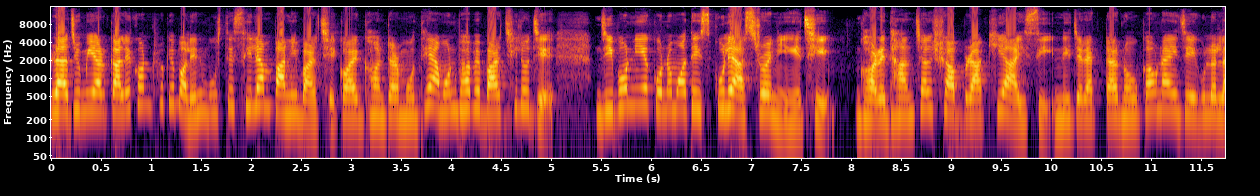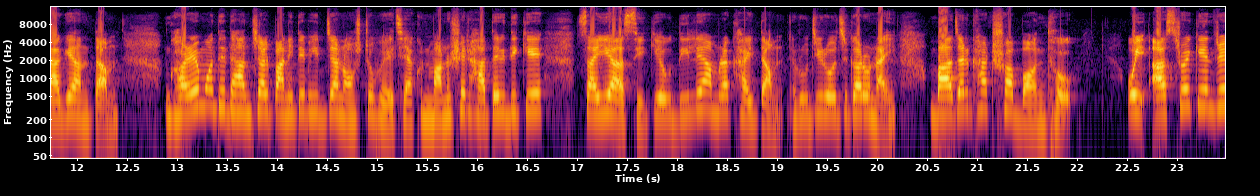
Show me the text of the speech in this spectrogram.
রাজু মিয়ার কালেকণ্ঠকে বলেন, বুঝতেছিলাম পানি বাড়ছে। কয়েক ঘণ্টার মধ্যে এমনভাবে বাড়ছিল যে, জীবন নিয়ে কোনো মতে স্কুলে আশ্রয় নিয়েছি। ঘরে ধান চাল সব রাখিয়া আইসি নিজের একটা নৌকাও নাই যে এগুলো লাগে আনতাম। ঘরের মধ্যে ধান চাল পানিতে ভিজা নষ্ট হয়েছে, এখন মানুষের হাতের দিকে চাইয়া আসি কেউ দিলে আমরা খাইতাম, রুজি রোজগারও নাই, বাজারঘাট সব বন্ধ। ওই আশ্রয় কেন্দ্রে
